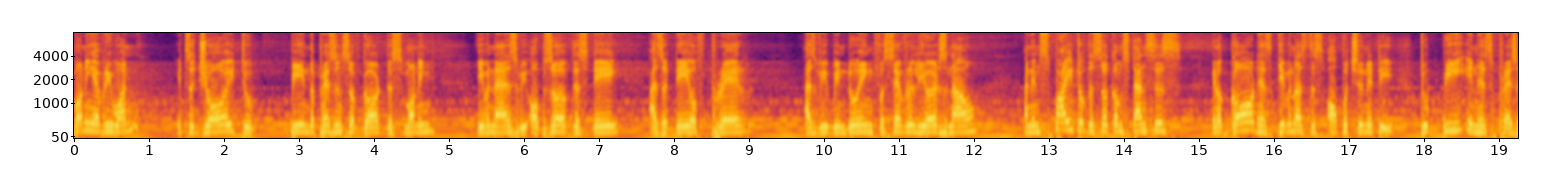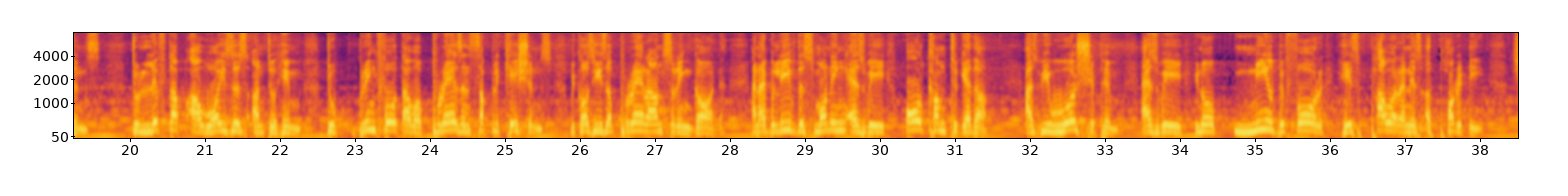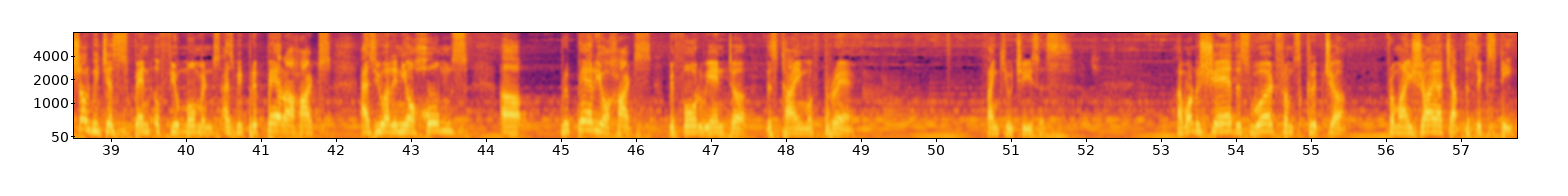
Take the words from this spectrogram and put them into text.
Good morning, everyone. It's a joy to be in the presence of God this morning, even as we observe this day as a day of prayer, as we've been doing for several years now. And in spite of the circumstances, you know, God has given us this opportunity to be in His presence, to lift up our voices unto Him, to bring forth our prayers and supplications because He's a prayer answering God. And I believe this morning, as we all come together, as we worship Him, as we, you know, kneel before His power and His authority, shall we just spend a few moments as we prepare our hearts, as you are in your homes, uh, prepare your hearts before we enter this time of prayer. Thank you, Jesus. I want to share this word from scripture from Isaiah chapter 60.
